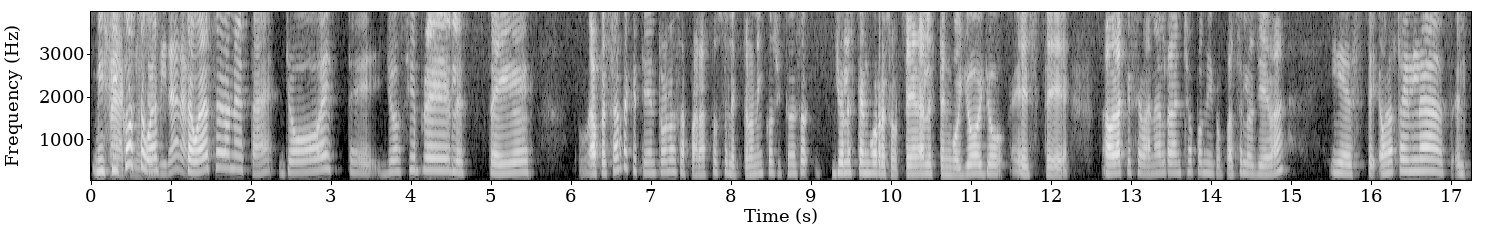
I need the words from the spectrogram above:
Mis hijos, te voy, a, te voy a ser honesta, ¿eh? Yo, este, yo siempre les sé, a pesar de que tienen todos los aparatos electrónicos y todo eso, yo les tengo resortera, les tengo yoyo, este, ahora que se van al rancho, pues mi papá se los lleva y este, ahora traen las, el,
